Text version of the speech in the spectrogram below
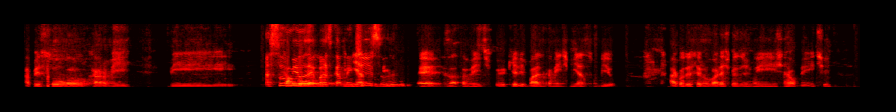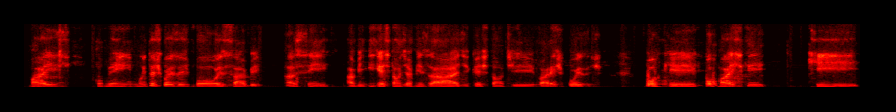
a pessoa, o cara me. me assumiu, né? Basicamente isso, né? É, exatamente. Porque ele basicamente me assumiu. Aconteceram várias coisas ruins, realmente, mas também muitas coisas boas, sabe? Assim, em questão de amizade, questão de várias coisas. Porque por mais que, que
